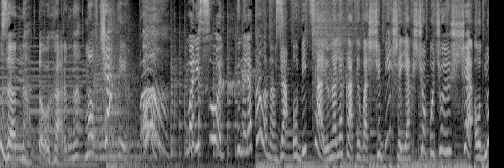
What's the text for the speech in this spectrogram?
занадто гарна. Мовчати! Марісоль, ти налякала нас? Я обіцяю налякати вас ще більше, якщо почую ще одну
